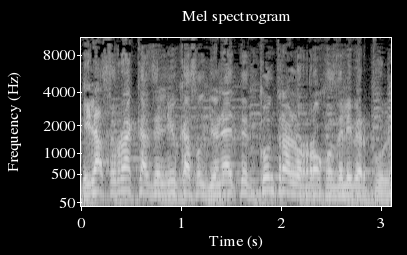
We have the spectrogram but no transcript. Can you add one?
y las Urracas del Newcastle United contra los Rojos de Liverpool.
